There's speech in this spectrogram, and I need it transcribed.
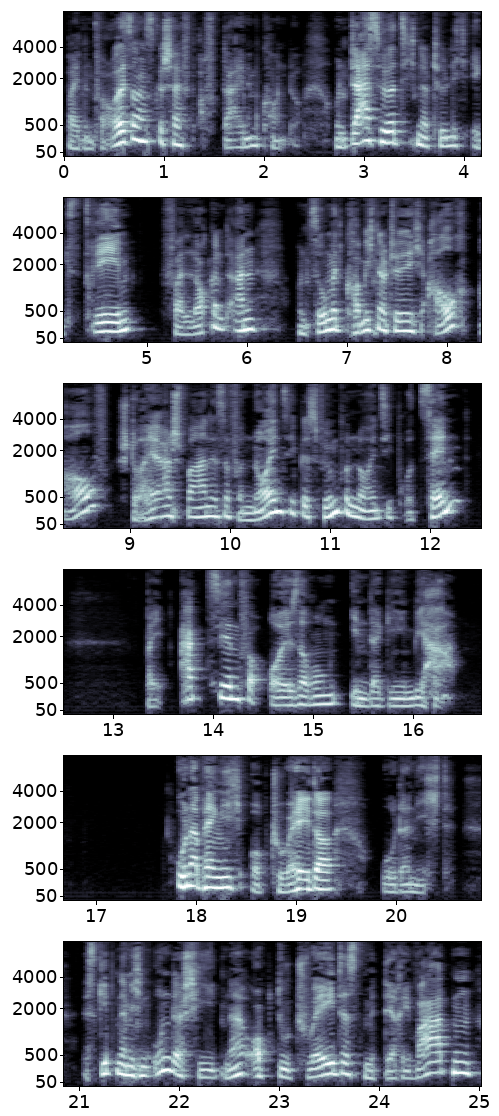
bei dem Veräußerungsgeschäft auf deinem Konto. Und das hört sich natürlich extrem verlockend an und somit komme ich natürlich auch auf Steuerersparnisse von 90 bis 95 Prozent bei Aktienveräußerung in der GmbH. Unabhängig ob Trader oder nicht. Es gibt nämlich einen Unterschied, ne, ob du tradest mit Derivaten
